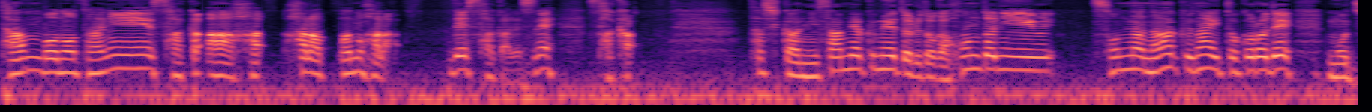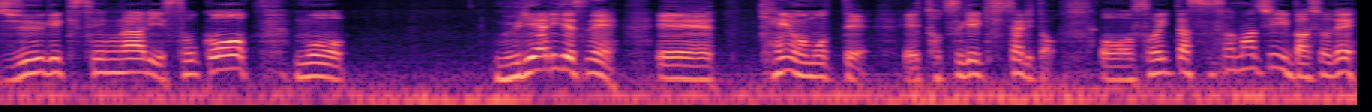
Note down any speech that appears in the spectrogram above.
田んぼの谷、坂、あ、は、原っぱの原で坂ですね。坂。確か2、300メートルとか本当にそんな長くないところでもう銃撃戦があり、そこをもう無理やりですね、えー、剣を持って、え、突撃したりと、そういった凄まじい場所で、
